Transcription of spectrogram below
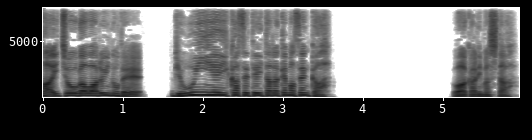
体調が悪いので、病院へ行かせていただけませんか？わかりました。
